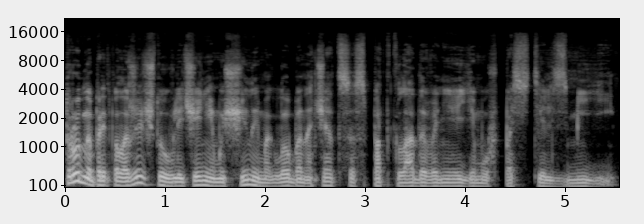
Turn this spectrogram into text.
Трудно предположить, что увлечение мужчиной могло бы начаться с подкладывания ему в постель змеи.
